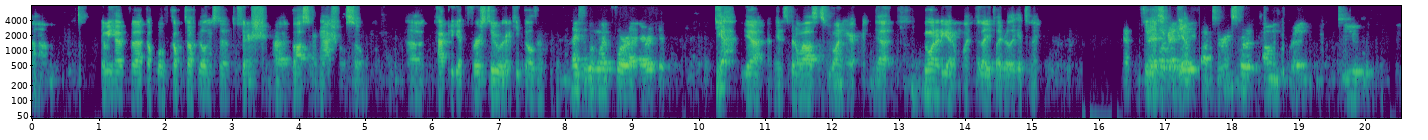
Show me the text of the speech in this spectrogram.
Um, then we have a couple of couple tough buildings to, to finish uh, Boston and Nashville. So uh, happy to get the first two. We're going to keep building. Nice win win for uh, Eric. Yeah, yeah. I mean, it's been a while since we won here, and uh, we wanted to get him one. I thought he played really good tonight. You guys- Okay, yeah. Is there any sort of common thread to you in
